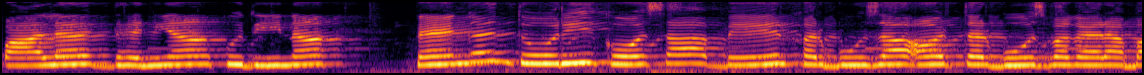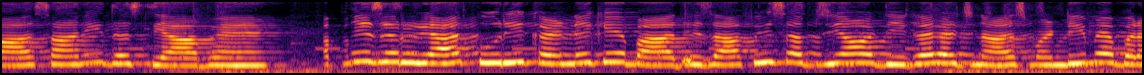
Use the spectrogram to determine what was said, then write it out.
पालक, धनिया, पुदीना बैंगन तोरी कोसा बेर खरबूजा और तरबूज वगैरह बासानी दस्तियाब हैं। अपनी ज़रूरियात पूरी करने के बाद इजाफी सब्ज़ियाँ और दीगर अजनास मंडी में बर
